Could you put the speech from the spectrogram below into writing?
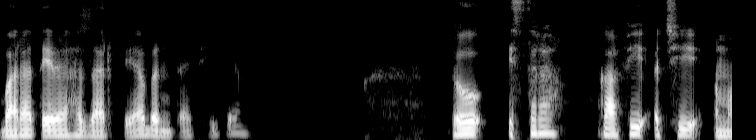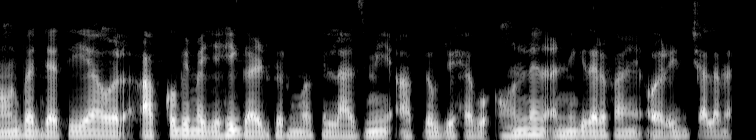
बारह तेरह हज़ार रुपया बनता है, ठीक है। तो इस तरह काफ़ी अच्छी अमाउंट बन जाती है और आपको भी मैं यही गाइड करूँगा कि लाज़मी आप लोग जो है वो ऑनलाइन अर्निंग की तरफ़ आएँ और इंशाल्लाह मैं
